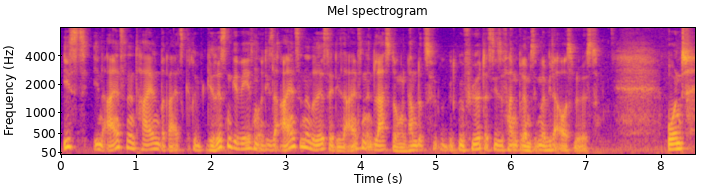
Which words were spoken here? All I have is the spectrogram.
ist in einzelnen Teilen bereits gerissen gewesen und diese einzelnen Risse, diese einzelnen Entlastungen haben dazu geführt, dass diese Fangbremse immer wieder auslöst. Und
